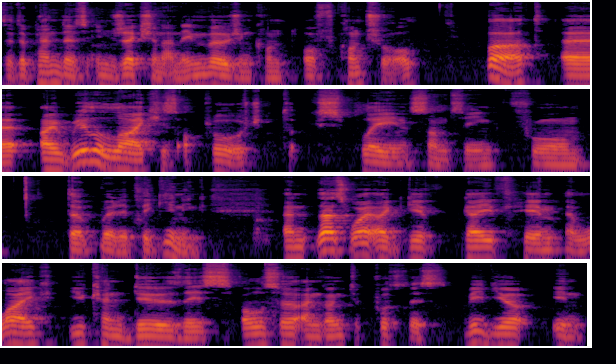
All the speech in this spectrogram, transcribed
the dependency injection and inversion con of control, but uh, I really like his approach to explain something from the very beginning. And that's why I give gave him a like. You can do this. Also, I'm going to put this video in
